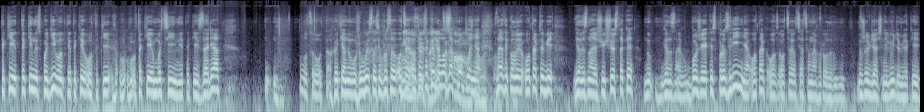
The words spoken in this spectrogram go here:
такі, такі несподіванки, такі, отакі, отакі емоційний такий заряд. Ну, Оце отак. Хоча я не можу висловитися, просто оце, ну, оце звісно, таке як було це словом захоплення. можна висловити? Знаєте, коли отак тобі, я не знаю, що щось таке, ну я не знаю, Боже, якесь прозріння, отак, оце, оця ця нагорода. Ну, Дуже вдячний людям, які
